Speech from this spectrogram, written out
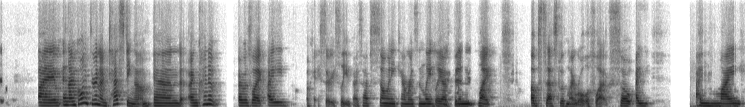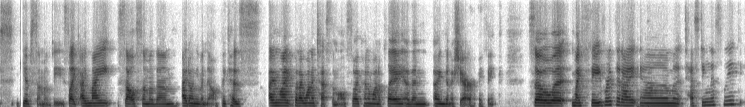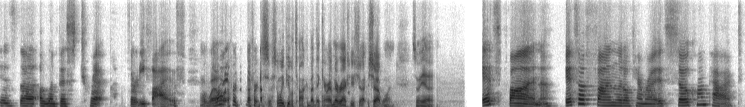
I'm and I'm going through and I'm testing them and I'm kind of I was like I okay seriously you guys I have so many cameras and lately I've been like obsessed with my Rolleiflex so I I might give some of these like I might sell some of them I don't even know because I'm like but I want to test them all so I kind of want to play and then I'm going to share I think so uh, my favorite that I am testing this week is the Olympus Trip 35. Oh wow. What? I've heard I've heard so, so many people talk about that camera. I've never actually shot shot one. So yeah. It's fun. It's a fun little camera. It's so compact.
